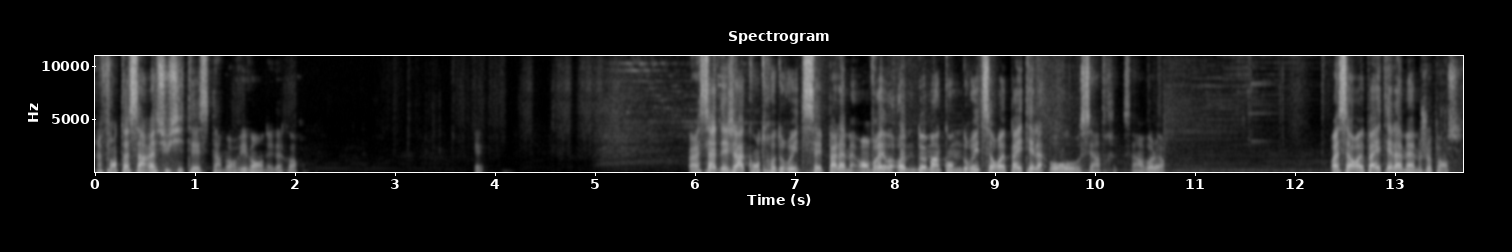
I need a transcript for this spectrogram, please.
Un fantassin ressuscité, c'est un mort-vivant, on est d'accord ça déjà, contre druide, c'est pas la même. En vrai, homme de main contre druide, ça aurait pas été la... Oh, c'est un, un voleur. Ouais, ça aurait pas été la même, je pense.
